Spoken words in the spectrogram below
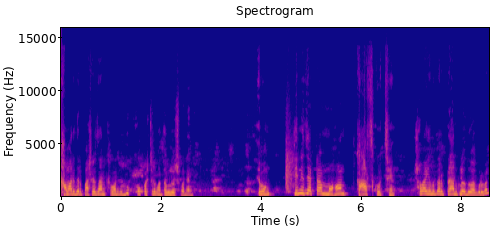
খামারিদের পাশে যান, খামারিদের দুঃখ কষ্টের কথাগুলো শোনেন। এবং তিনি যে একটা মহান কাজ করছেন, সবাই কিন্তু তার প্রাণ খুলে দোয়া করবেন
